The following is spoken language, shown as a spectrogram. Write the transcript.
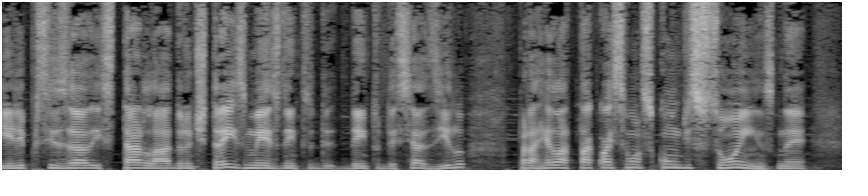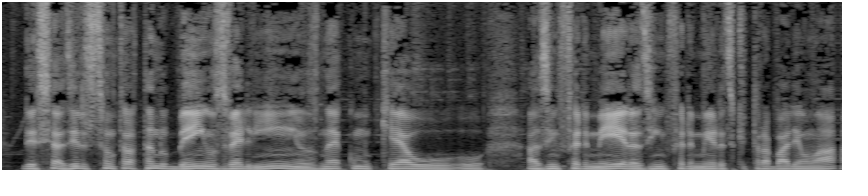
e ele precisa estar lá durante três meses dentro, de- dentro desse asilo para relatar quais são as condições, né, desse asilo estão tratando bem os velhinhos, né? Como que é o, o, as enfermeiras e enfermeiras que trabalham lá.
